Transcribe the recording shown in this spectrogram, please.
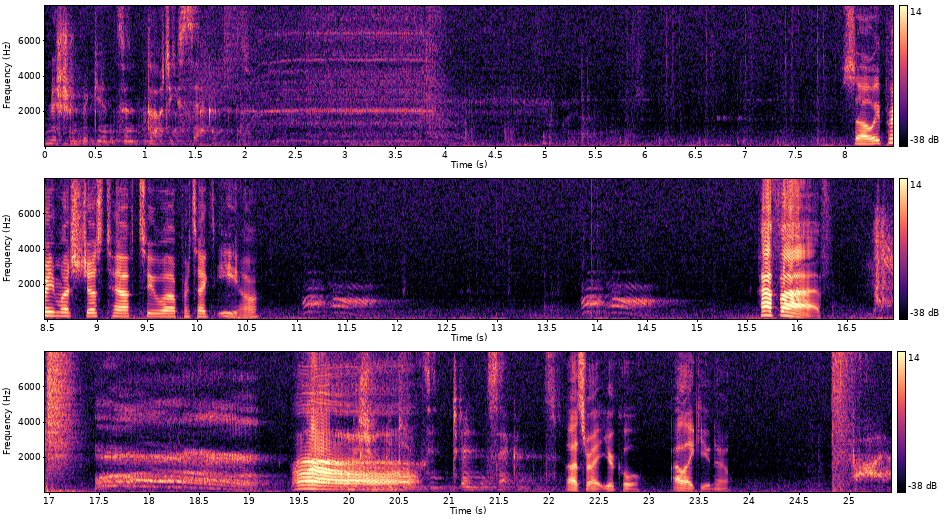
Mission begins in 30 seconds. So we pretty much just have to uh, protect E, huh? High five! 10 seconds. That's right, you're cool. I like you now. Five,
